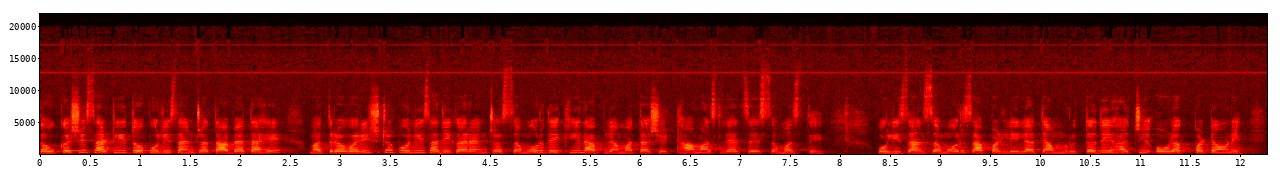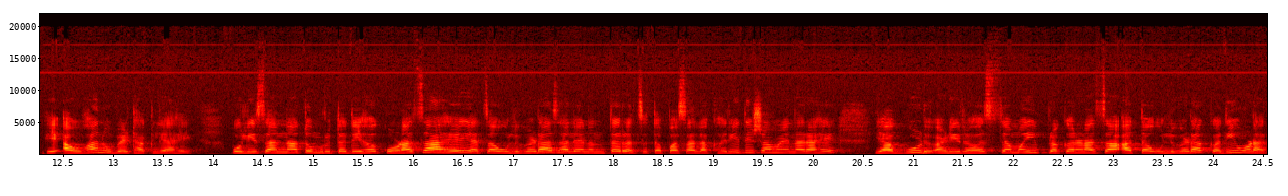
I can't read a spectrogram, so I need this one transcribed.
चौकशीसाठी तो पोलिसांच्या ताब्यात आहे मात्र वरिष्ठ पोलीस अधिकाऱ्यांच्या समोर देखील आपल्या मताशी ठाम असल्याचे समजते. पोलिसांसमोर सापडलेल्या त्या मृतदेहाची ओळख पटवणे हे आव्हान उभे ठाकले आहे. पोलिसांना तो मृतदेह कोणाचा आहे याचा उलगडा झाल्यानंतरच तपासाला खरी दिशा मिळणार आहे. या गूढ आणि रहस्यमयी प्रकरणाचा आता उलगडा कधी होणार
